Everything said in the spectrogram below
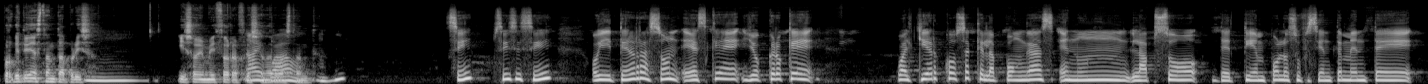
¿por qué tienes tanta prisa? Mm. Y eso me hizo reflexionar bastante. Sí, sí, sí, sí. Oye, tienes razón. Es que yo creo que cualquier cosa que la pongas en un lapso de tiempo lo suficientemente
